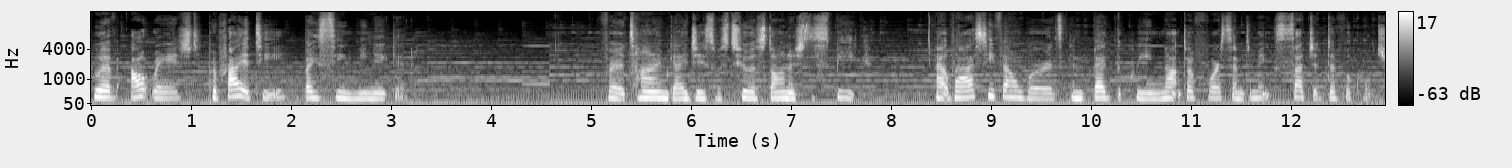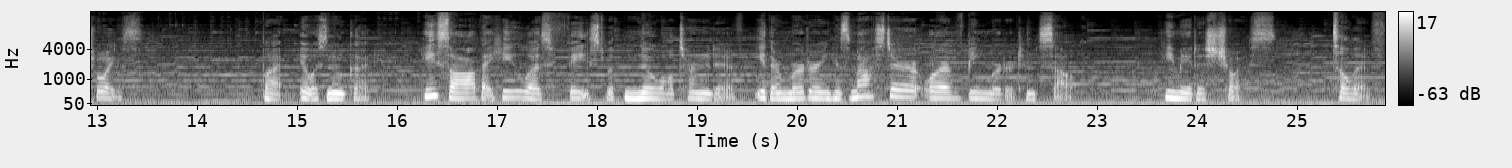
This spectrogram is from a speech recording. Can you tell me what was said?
who have outraged propriety by seeing me naked. For a time, Gyges was too astonished to speak. At last, he found words and begged the queen not to force him to make such a difficult choice. But it was no good. He saw that he was faced with no alternative, either murdering his master or of being murdered himself. He made his choice to live.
